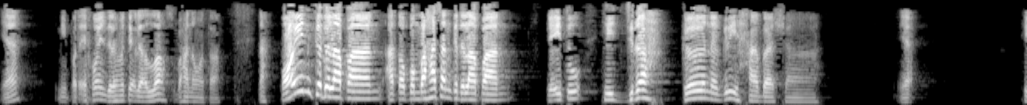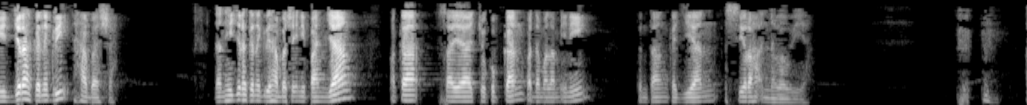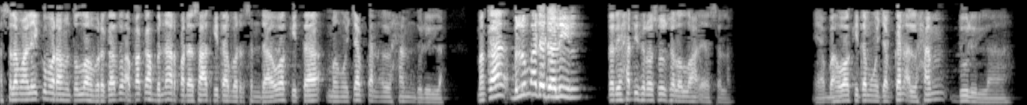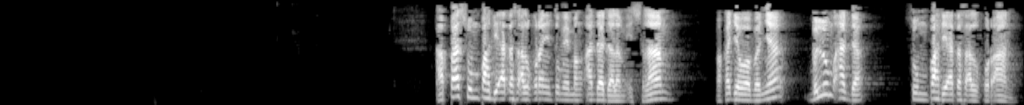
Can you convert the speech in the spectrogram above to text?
Ya, ini para ikhwan yang dirahmati oleh Allah Subhanahu wa taala. Nah, poin kedelapan atau pembahasan kedelapan yaitu hijrah ke negeri Habasyah. Ya. Hijrah ke negeri Habasyah. Dan hijrah ke negeri Habasyah ini panjang, maka saya cukupkan pada malam ini tentang kajian Sirah An-Nabawiyah. Assalamualaikum warahmatullahi wabarakatuh. Apakah benar pada saat kita bersendawa kita mengucapkan alhamdulillah? Maka belum ada dalil dari hadis Rasul sallallahu alaihi wasallam. Ya, bahwa kita mengucapkan alhamdulillah. apa sumpah di atas Al-Quran itu memang ada dalam Islam? Maka jawabannya belum ada sumpah di atas Al-Quran.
